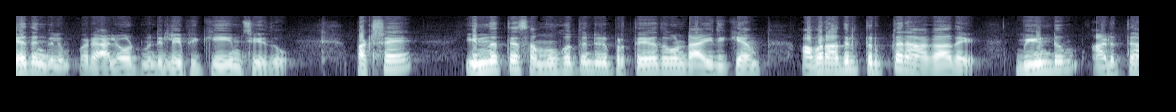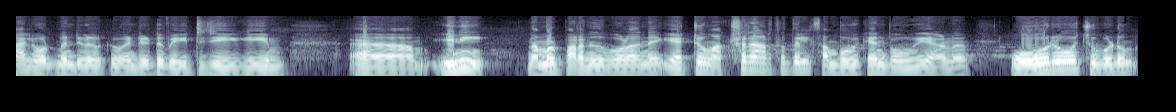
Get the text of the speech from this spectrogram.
ഏതെങ്കിലും ഒരു അലോട്ട്മെന്റ് ലഭിക്കുകയും ചെയ്തു. പക്ഷേ ഇന്നത്തെ സമൂഹത്തിന്റെ ഒരു പ്രത്യേകത കൊണ്ടായിരിക്കാം അവർ അതിൽ തൃപ്തരാകാതെ വീണ്ടും അടുത്ത അലോട്ട്മെന്റുകൾക്ക് വേണ്ടിയിട്ട് വെയിറ്റ് ചെയ്യുകയും ഇനി നമ്മൾ പറഞ്ഞതുപോലെ തന്നെ ഏറ്റവും അക്ഷരാർത്ഥത്തിൽ സംഭവിക്കാൻ പോവുകയാണ് ഓരോ ചുവടും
